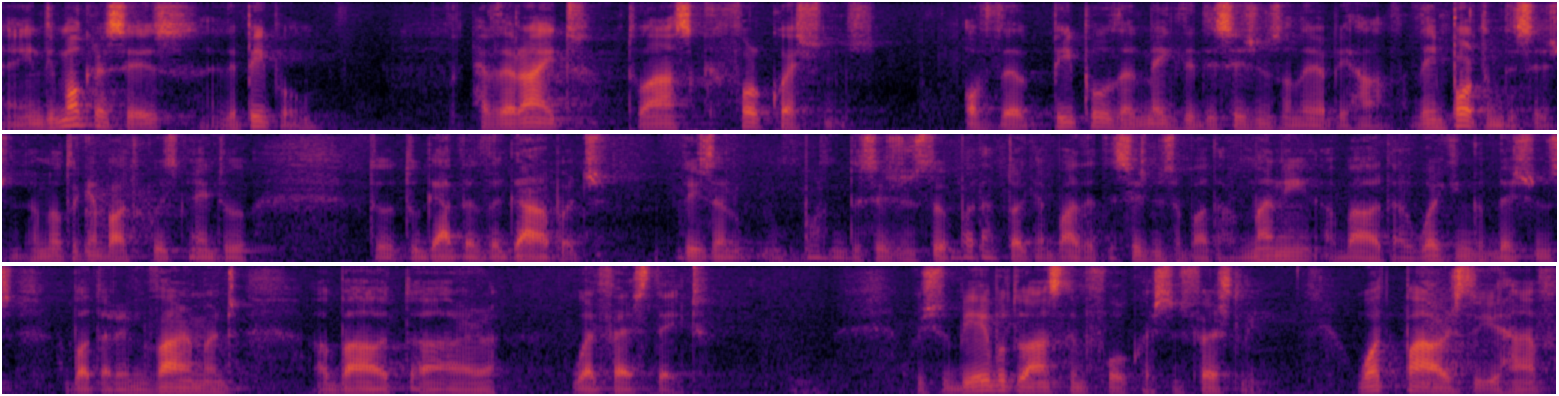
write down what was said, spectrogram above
In democracies, the people have the right to ask four questions of the people that make the decisions on their behalf, the important decisions. I'm not talking about who is going to, to, to gather the garbage. These are important decisions too, but I'm talking about the decisions about our money, about our working conditions, about our environment, about our welfare state. We should be able to ask them four questions. Firstly, what powers do you have?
